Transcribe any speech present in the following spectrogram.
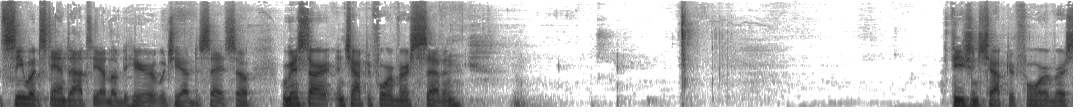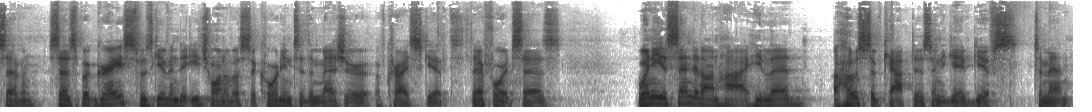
see what stands out to you. I'd love to hear what you have to say. So we're going to start in chapter 4, verse 7. Ephesians chapter 4, verse 7 says, But grace was given to each one of us according to the measure of Christ's gift. Therefore it says, When he ascended on high, he led a host of captives and he gave gifts to men.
